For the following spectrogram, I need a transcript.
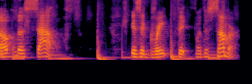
of the South is a great fit for the summer.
